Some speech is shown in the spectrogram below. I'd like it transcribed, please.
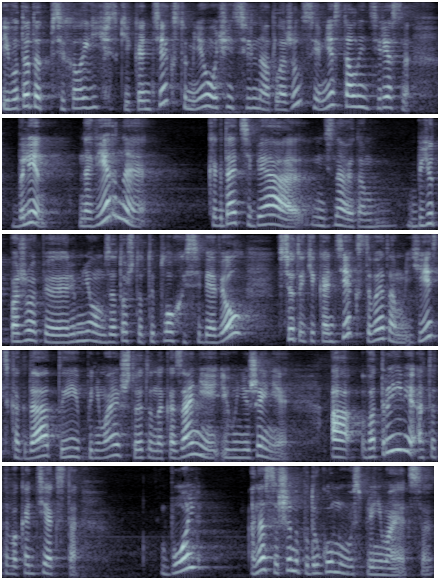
И вот этот психологический контекст у меня очень сильно отложился, и мне стало интересно, блин, наверное, когда тебя, не знаю, там, бьют по жопе ремнем за то, что ты плохо себя вел, все-таки контекст в этом есть, когда ты понимаешь, что это наказание и унижение. А в отрыве от этого контекста боль, она совершенно по-другому воспринимается.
